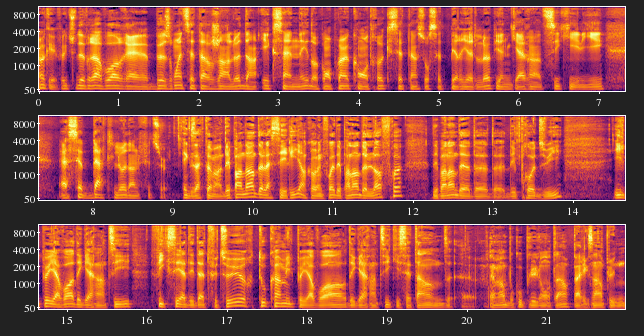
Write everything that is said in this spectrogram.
OK. Fait que tu devrais avoir euh, besoin de cet argent-là dans X années. Donc, on prend un contrat qui s'étend sur cette période-là, puis il y a une garantie qui est liée à cette date-là dans le futur. Exactement. Dépendant de la série, encore une fois, dépendant de l'offre, dépendant de, de, de, des produits, il peut y avoir des garanties fixées à des dates futures, tout comme il peut y avoir des garanties qui s'étendent euh, vraiment beaucoup plus longtemps. Par exemple, une,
